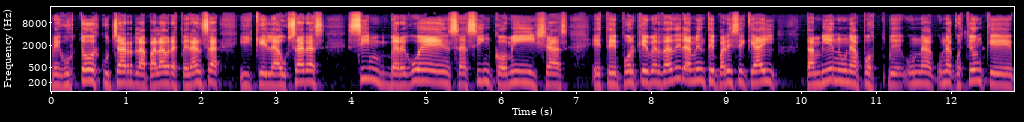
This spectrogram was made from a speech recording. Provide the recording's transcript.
me gustó escuchar la palabra esperanza y que la usaras sin vergüenza, sin comillas, este, porque verdaderamente parece que hay también una, eh, una, una cuestión que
